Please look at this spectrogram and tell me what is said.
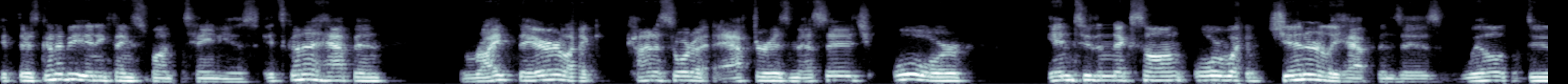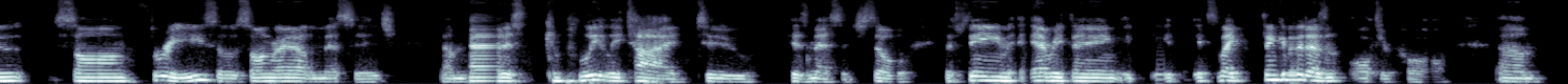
if there's going to be anything spontaneous, it's going to happen right there, like kind of sort of after his message or into the next song. Or what generally happens is we'll do song three, so the song right out of the message, um, that is completely tied to his message. So the theme, everything, it, it, it's like think of it as an altar call. Um,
